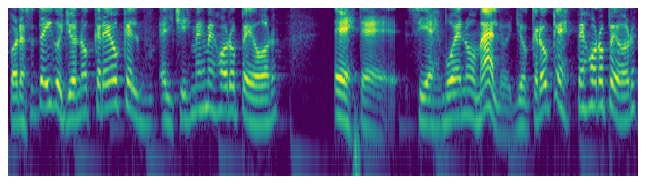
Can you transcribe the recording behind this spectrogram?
Por eso te digo, yo no creo que el, el chisme es mejor o peor este, si es bueno o malo. Yo creo que es mejor o peor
